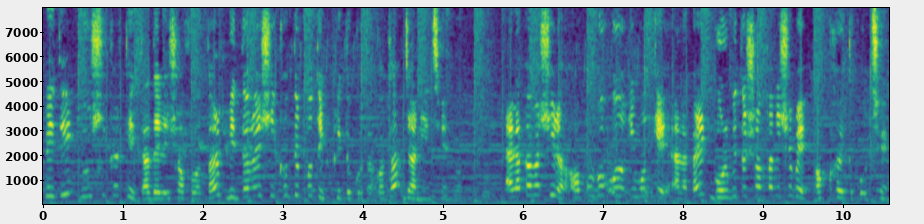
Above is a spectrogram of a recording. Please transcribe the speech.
প্রীতি দুই শিক্ষার্থী তাদের এই সফলতার বিদ্যালয়ের শিক্ষকদের প্রতি কৃতজ্ঞতার কথা জানিয়েছেন। এলাকাবাসীরা অপূর্ব ও ইমনকে এলাকায় গর্বিত সন্তান হিসেবে অক্ষয়িত করছেন।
